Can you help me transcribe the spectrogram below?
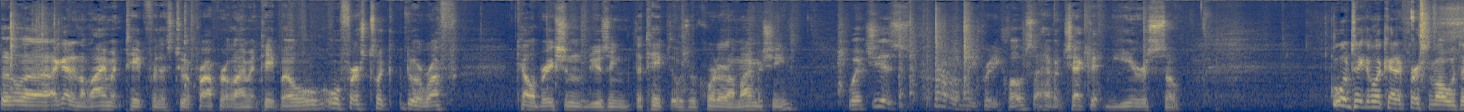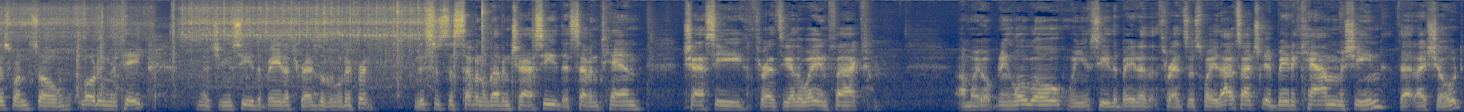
Well, uh, I got an alignment tape for this too, a proper alignment tape. But we'll, we'll first do a rough calibration using the tape that was recorded on my machine, which is probably pretty close. I haven't checked it in years, so we'll take a look at it first of all with this one. So loading the tape, as you can see, the beta thread's a little different. This is the 711 chassis. The 710 chassis threads the other way. In fact, on my opening logo, when you see the beta that threads this way, that's actually a Betacam machine that I showed.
